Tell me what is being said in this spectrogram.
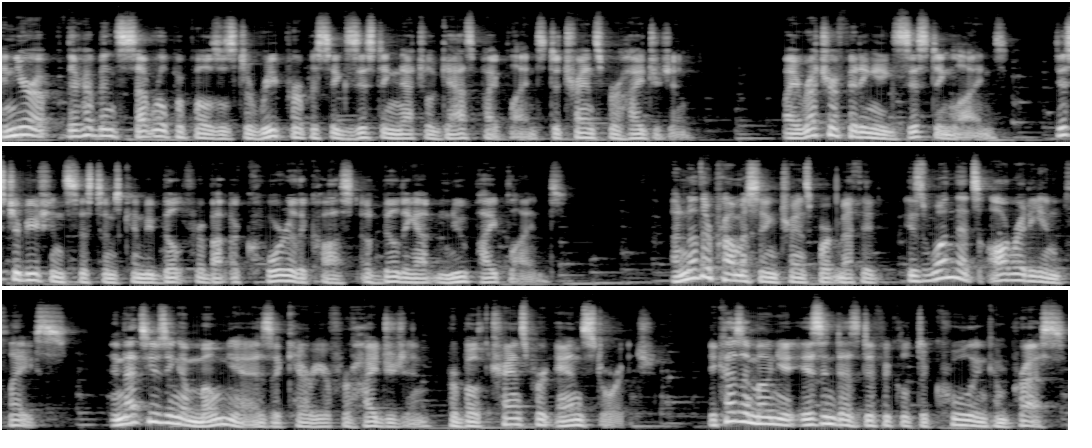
In Europe, there have been several proposals to repurpose existing natural gas pipelines to transfer hydrogen. By retrofitting existing lines, distribution systems can be built for about a quarter the cost of building out new pipelines. Another promising transport method is one that's already in place, and that's using ammonia as a carrier for hydrogen for both transport and storage. Because ammonia isn't as difficult to cool and compress,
